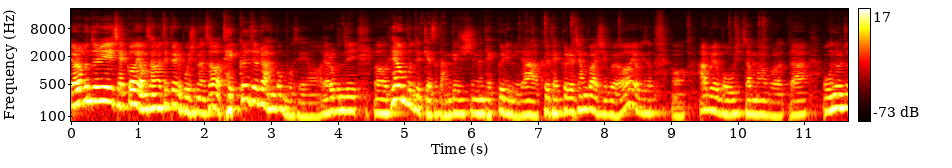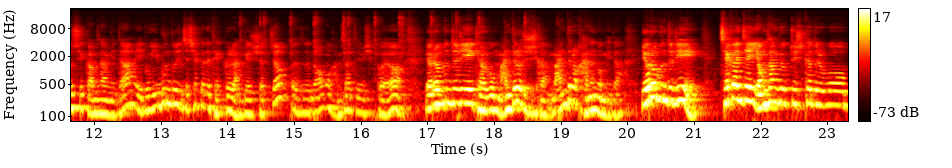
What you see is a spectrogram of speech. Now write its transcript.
여러분들이 제 거 영상을 특별히 보시면서 댓글들을 한번 보세요. 여러분들이 어, 회원분들께서 남겨주시는 댓글입니다. 그 댓글을 참고하시고요. 여기서 어, 하루에 뭐 53만원 벌었다. 오늘도 수익 감사합니다. 이분, 이분도 이제 최근에 댓글 남겨주셨죠? 그래서 너무 감사드리고 싶고요 여러분들이 결국 만들어 주시가 만들어 가는 겁니다. 여러분들이 제가 이제 영상 교육도 시켜드리고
